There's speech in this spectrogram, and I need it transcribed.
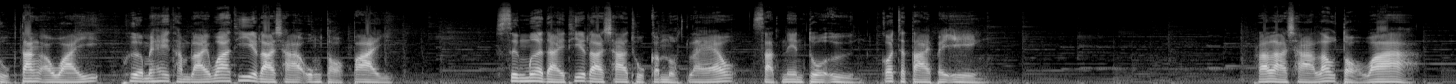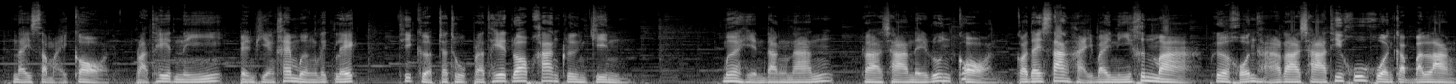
ถูกตั้งเอาไว้ เพื่อไม่ให้ทำร้ายว่าที่ราชาองค์ต่อไป ซึ่งเมื่อใดที่ราชาถูกกำหนดแล้ว สัตว์เนนตัวอื่นก็จะตายไปเอง พระราชาเล่าต่อว่า ในสมัยก่อนประเทศนี้เป็นเพียงแค่เมืองเล็กๆ ที่เกือบจะถูกประเทศรอบข้างกลืนกิน เมื่อเห็นดังนั้น ราชาในรุ่นก่อนก็ได้สร้างไหใบนี้ขึ้นมา เพื่อค้นหาราชาที่คู่ควรกับบัลลังก์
